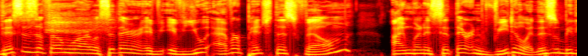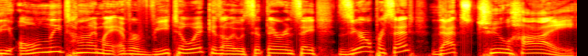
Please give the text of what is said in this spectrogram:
This is a film where I will sit there. And if, if you ever pitch this film, I'm going to sit there and veto it. This will be the only time I ever veto it because I would sit there and say, 0%, that's too high.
